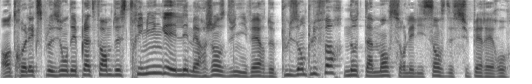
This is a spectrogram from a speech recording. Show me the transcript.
Entre l'explosion des plateformes de streaming et l'émergence d'univers de plus en plus forts, notamment sur les licences de super-héros.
